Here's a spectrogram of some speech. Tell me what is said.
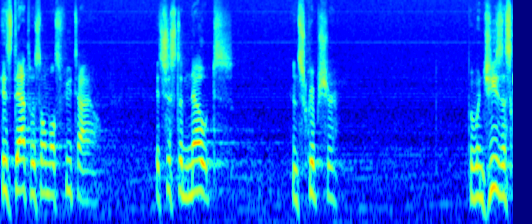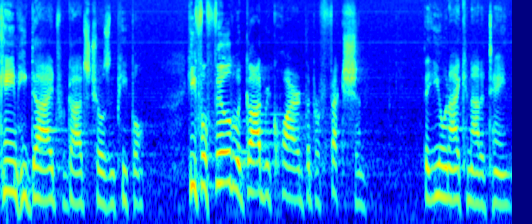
His death was almost futile. It's just a note in Scripture. But when Jesus came, he died for God's chosen people. He fulfilled what God required, the perfection that you and I cannot attain.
